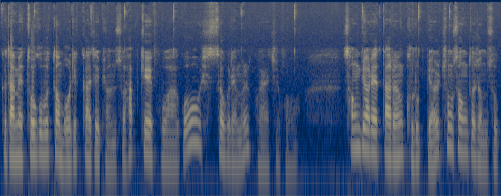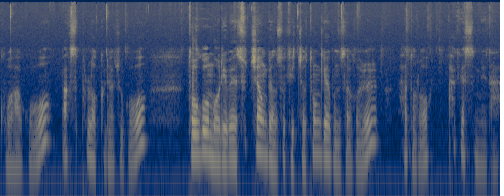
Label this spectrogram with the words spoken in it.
그 다음에 도구부터 몰입까지 변수 합계 구하고 히스토그램을 구해주고 성별에 따른 그룹별 충성도 점수 구하고 박스 플롯 그려주고 도구 몰입의 수치형 변수 기초 통계 분석을 하도록 하겠습니다.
